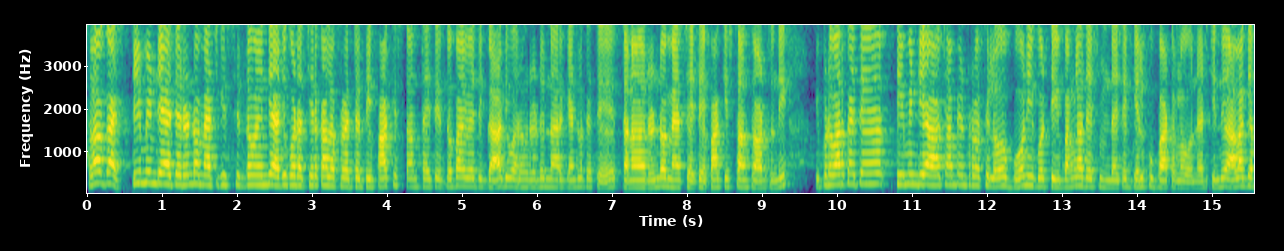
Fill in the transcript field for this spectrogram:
హలో గాయ్స్ టీమిండియా అయితే రెండో మ్యాచ్కి సిద్ధమైంది. అది కూడా చిరకాల ప్రత్యర్థి పాకిస్తాన్తో అయితే దుబాయ్ వేదికగా ఆదివారం రెండున్నర గంటలకైతే తన రెండో మ్యాచ్ అయితే పాకిస్తాన్తో ఆడుతుంది. ఇప్పటి వరకు అయితే టీమిండియా ఛాంపియన్ ట్రోఫీలో బోని కొట్టి బంగ్లాదేశ్ మీద అయితే గెలుపు బాటలో నడిచింది. అలాగే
